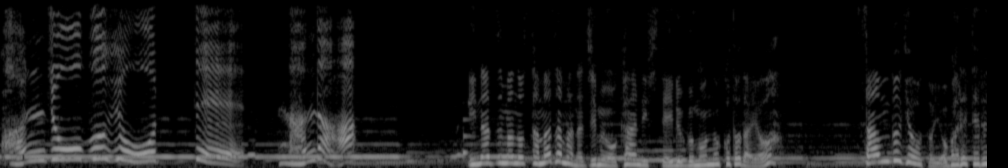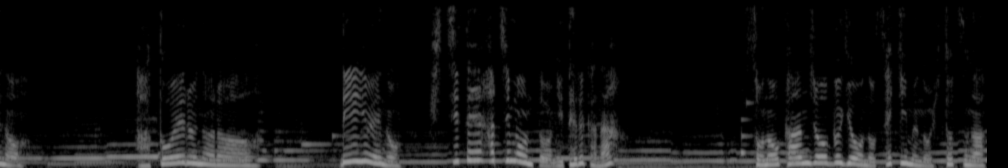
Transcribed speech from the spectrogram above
勘定奉行ってなんだ？稲妻のさまざまな事務を管理している部門のことだよ。三奉行と呼ばれてるの。例えるならリーユへの七世八門と似てるかな。その勘定奉行の責務の一つが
